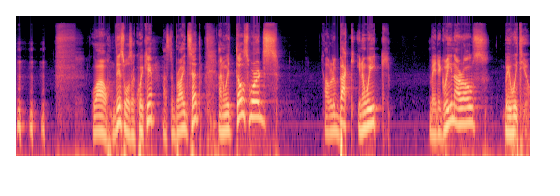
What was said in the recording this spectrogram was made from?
wow, this was a quickie, as the bride said. And with those words, I will be back in a week. May the green arrows be with you.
